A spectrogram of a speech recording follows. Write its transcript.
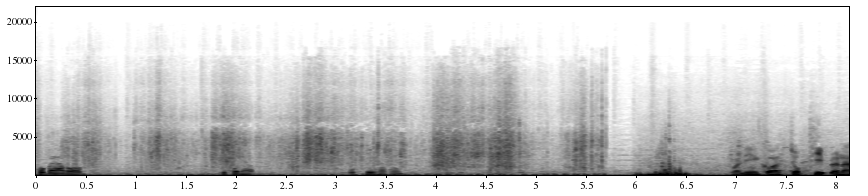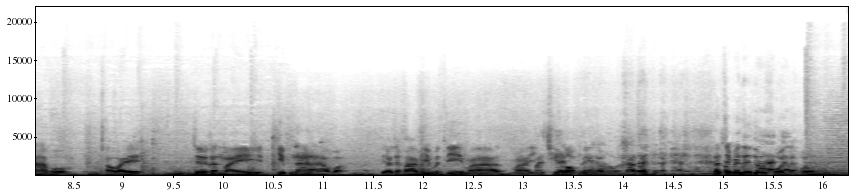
ครบไหมครับผม ทุกคนครับ โอเคครับผม วันนี้ก็จบทริปแล้วนะครับผม เอาไว้เจอกันใหม่ทริปหน้านะครับว่าเดี๋ยวจะพาพี่วุฒิมามาอีกมาเชื่อดรอบนึงครับผมน่าจะน่าจะเป็นฤดูฝนนะครับผมเ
